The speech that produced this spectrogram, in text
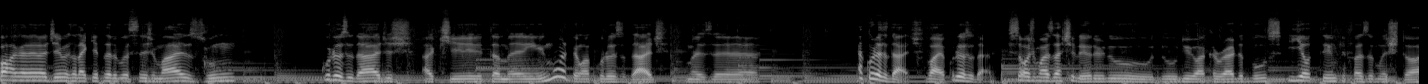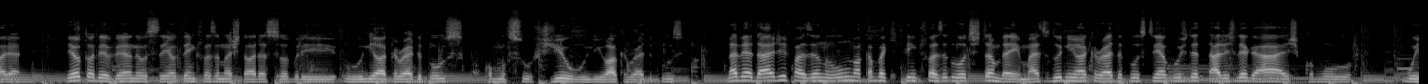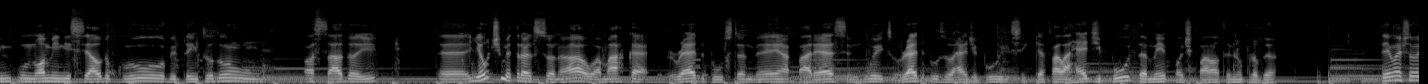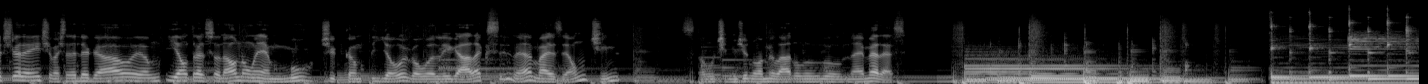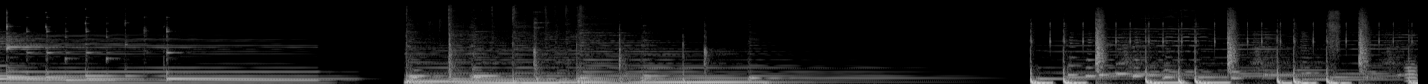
Fala galera, James aqui para vocês mais um Curiosidades. Aqui também, não é bem uma curiosidade, mas é é curiosidade, vai, curiosidade. São os mais artilheiros do, do New York Red Bulls e eu tenho que fazer uma história. Eu tô devendo, eu sei, eu tenho que fazer uma história sobre o New York Red Bulls, como surgiu o New York Red Bulls. Na verdade, fazendo um, acaba que tem que fazer outros também, mas o do New York Red Bulls tem alguns detalhes legais, como o, o nome inicial do clube, tem todo um passado aí é, e é um time tradicional, a marca Red Bulls também aparece muito. Red Bulls ou Red Bull, se quer falar Red Bull também pode falar, não tem nenhum problema. Tem uma história diferente, uma história legal, é um, e é um tradicional, não é multicampeão igual o LA Galaxy, né? Mas é um time, é um time de nome lá no, no, na MLS.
